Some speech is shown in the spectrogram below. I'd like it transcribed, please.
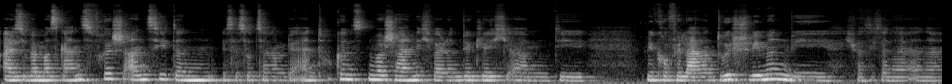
Also wenn man es ganz frisch ansieht, dann ist es sozusagen am beeindruckendsten wahrscheinlich, weil dann wirklich ähm, die Mikrofilaren durchschwimmen, wie, ich weiß nicht, eine, eine,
